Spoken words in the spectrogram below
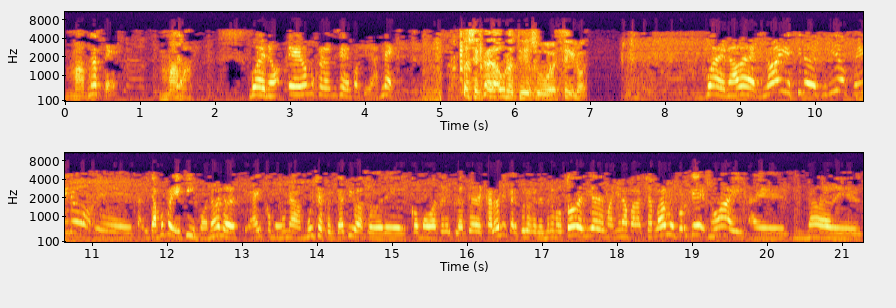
no sé. Mamá. Bueno eh, vamos con las noticias deportivas next Entonces cada uno tiene su estilo. Bueno, a ver, no hay estilo definido, pero eh, y tampoco hay equipo, ¿no? Lo- hay como una mucha expectativa sobre cómo va a ser el planteo de Scaloni, calculo que tendremos todo el día de mañana para charlarlo porque no hay eh, nada de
